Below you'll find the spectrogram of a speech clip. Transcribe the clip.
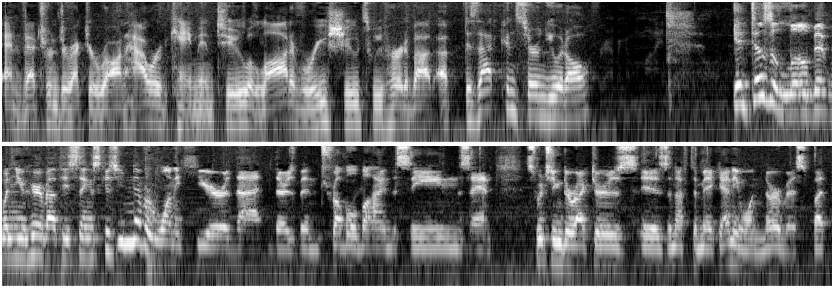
and veteran director Ron Howard came in too. A lot of reshoots we've heard about. Uh, does that concern you at all? It does a little bit when you hear about these things because you never want to hear that there's been trouble behind the scenes and switching directors is enough to make anyone nervous. But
